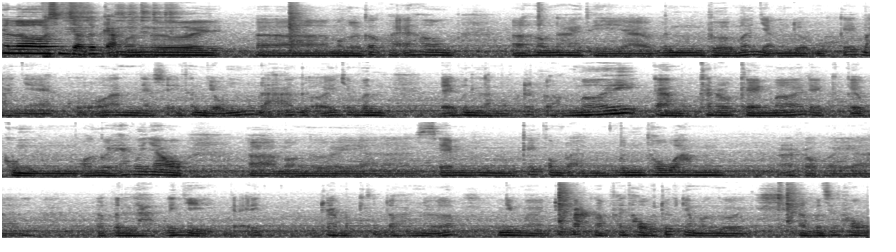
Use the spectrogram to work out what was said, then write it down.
Hello, xin chào tất cả mọi người. À, Mọi người có khỏe không? À, hôm nay thì à, Vinh vừa mới nhận được một cái bài nhạc của anh nhạc sĩ Thanh Dũng đã gửi cho Vinh để Vinh làm một trích đoạn mới, à, một karaoke mới để kiểu cùng mọi người hát với nhau. À, Mọi người à, xem cái công đoạn Vinh thu âm à, rồi, à, rồi Vinh làm cái gì để ra một cái đoạn nữa. Nhưng mà trước mắt là phải thâu trước cho mọi người. À, Vinh sẽ thâu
